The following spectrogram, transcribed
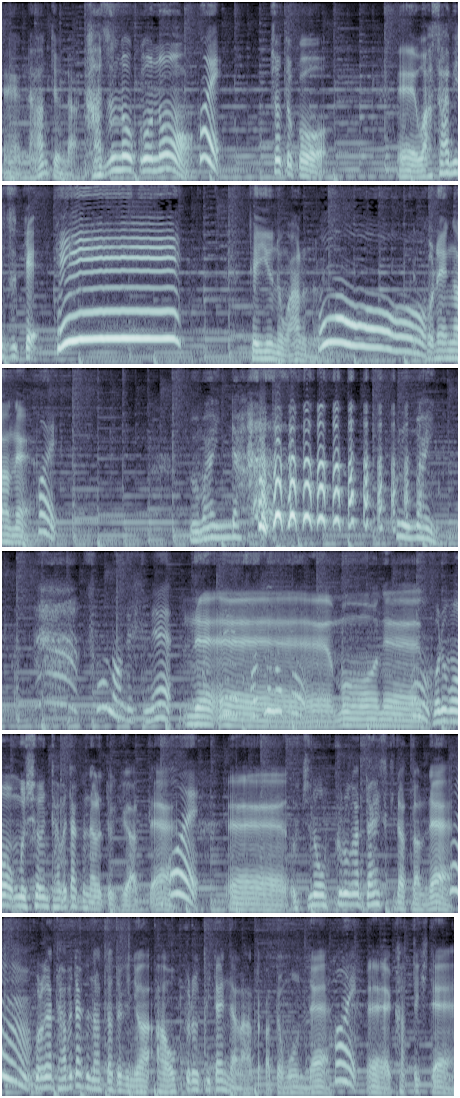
えーなんていうんだ。数の子のはい。ちょっとこう、えーわさび漬け。っへえていうのがあるのこれがねはい。うまいんだ。これうまいんだ。そうなんですね。で、えーもうね、うん。これも無性に食べたくなる時があって、はい。えーうちのおふくろが大好きだったんで、うん。これが食べたくなった時にはあおふくろ食いたいんだなとかって思うんで、はい。えー買ってきて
